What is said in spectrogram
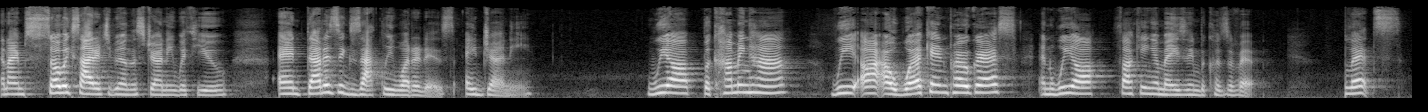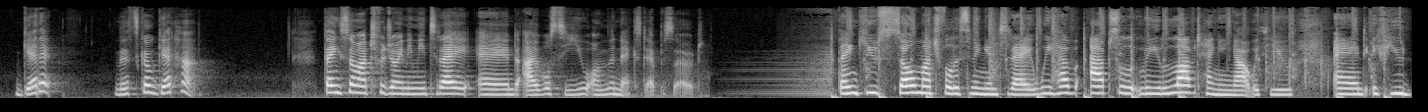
And I'm so excited to be on this journey with you. And that is exactly what it is a journey. We are becoming her. We are a work in progress. And we are fucking amazing because of it. Let's get it. Let's go get her. Thanks so much for joining me today. And I will see you on the next episode. Thank you so much for listening in today. We have absolutely loved hanging out with you. And if you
